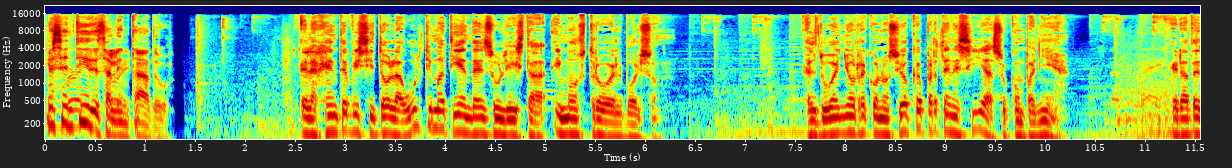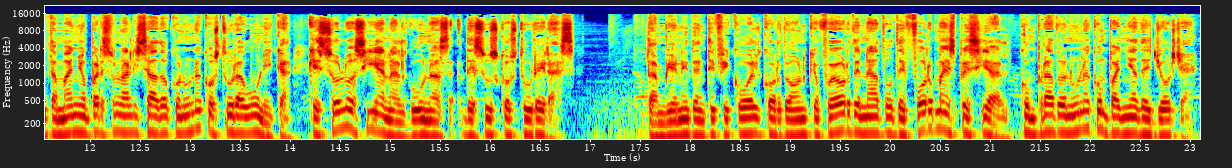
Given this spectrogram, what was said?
Me sentí desalentado. El agente visitó la última tienda en su lista y mostró el bolso. El dueño reconoció que pertenecía a su compañía. Era de tamaño personalizado con una costura única que solo hacían algunas de sus costureras. También identificó el cordón que fue ordenado de forma especial, comprado en una compañía de Georgia.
